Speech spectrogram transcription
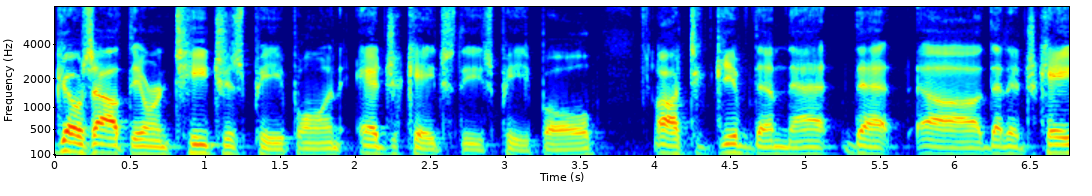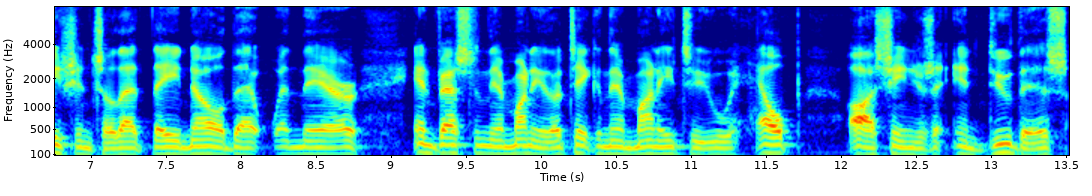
goes out there and teaches people and educates these people uh, to give them that that uh, that education so that they know that when they're investing their money, they're taking their money to help uh, seniors and do this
